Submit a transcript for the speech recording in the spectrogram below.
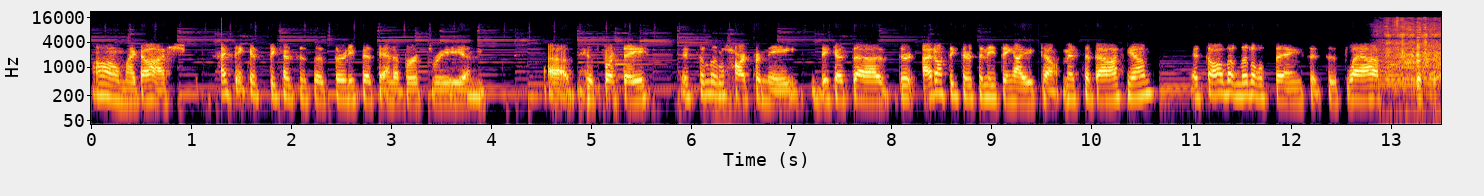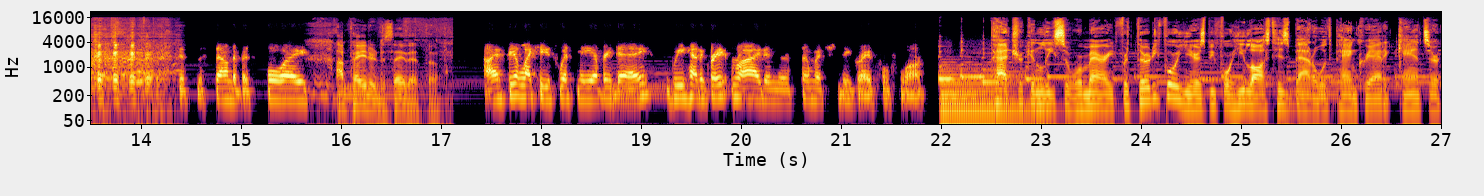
Oh my gosh. I think it's because it's the 35th anniversary and uh, his birthday. It's a little hard for me because uh, there, I don't think there's anything I don't miss about him. It's all the little things. It's his laugh, it's the sound of his voice. I paid her to say that, though. I feel like he's with me every day. We had a great ride, and there's so much to be grateful for. Patrick and Lisa were married for 34 years before he lost his battle with pancreatic cancer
